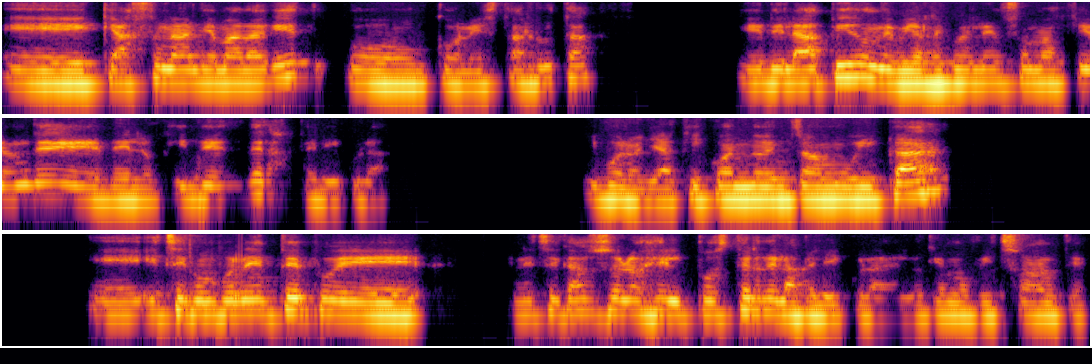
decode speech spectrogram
eh, que hace una llamada GET con, con esta ruta eh, de la API donde voy a recoger la información de, de los de, de, las películas. Y bueno, ya aquí cuando entramos a ubicar, eh, este componente, pues en este caso solo es el póster de la película, es lo que hemos visto antes.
